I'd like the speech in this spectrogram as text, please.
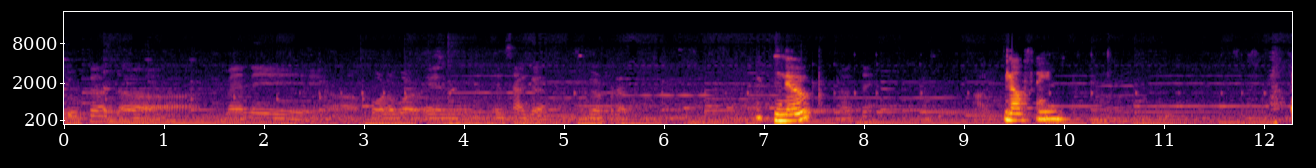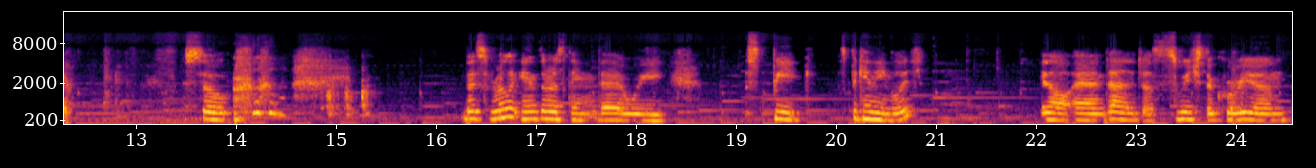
you got uh, many uh, followers in Instagram? Your friend? nope, Nothing. nothing. So that's really interesting that we speak speak in English, Uh, you know, and then just switch to Korean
